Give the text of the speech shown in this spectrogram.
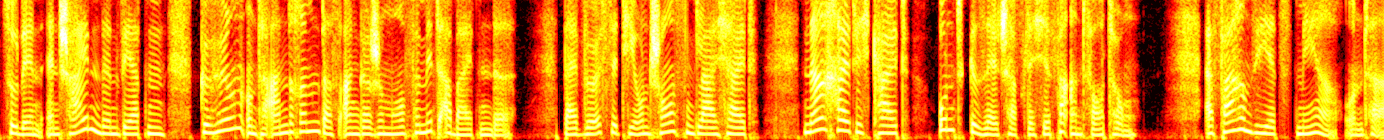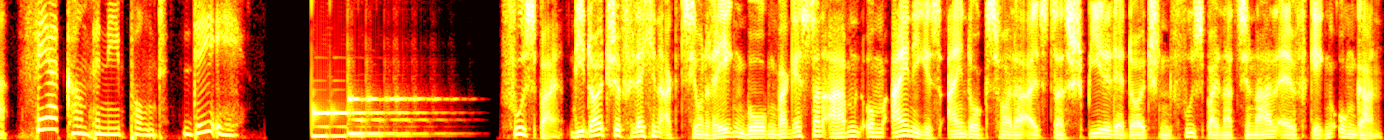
Zu den entscheidenden Werten gehören unter anderem das Engagement für Mitarbeitende, Diversity und Chancengleichheit, Nachhaltigkeit und gesellschaftliche Verantwortung. Erfahren Sie jetzt mehr unter faircompany.de. Fußball. Die deutsche Flächenaktion Regenbogen war gestern Abend um einiges eindrucksvoller als das Spiel der deutschen Fußballnationalelf gegen Ungarn.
